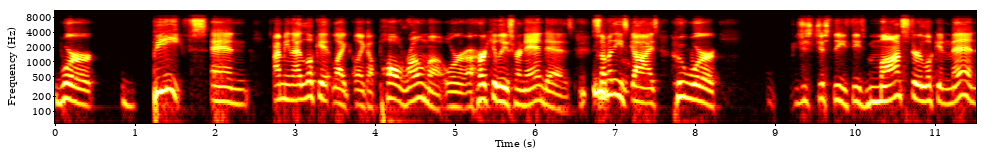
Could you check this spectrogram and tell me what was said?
were beefs and I mean, I look at like like a Paul Roma or a Hercules Hernandez, some of these guys who were just just these these monster looking men,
